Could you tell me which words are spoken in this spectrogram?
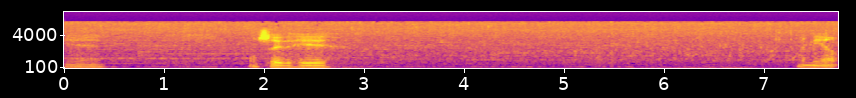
Yeah. What's over here? Let me up.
